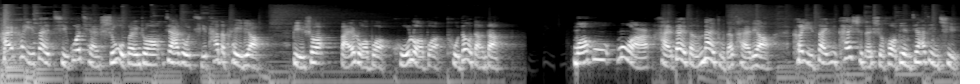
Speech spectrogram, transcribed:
还可以在起锅前十五分钟加入其他的配料，比如说白萝卜、胡萝卜、土豆等等。蘑菇、木耳、海带等耐煮的材料，可以在一开始的时候便加进去。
